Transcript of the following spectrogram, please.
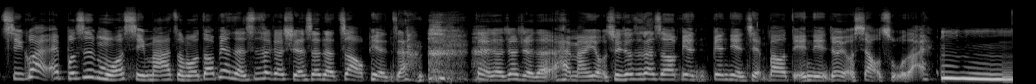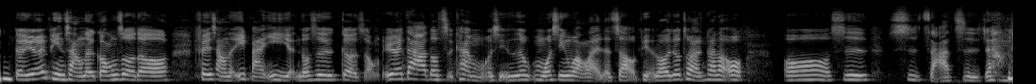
奇怪，哎，不是模型吗？怎么都变成是这个学生的照片这样？对的，就觉得还蛮有趣，就是那时候边边点简报点点就有笑出来，嗯，对，因为。因为平常的工作都非常的一板一眼，都是各种，因为大家都只看模型，是模型往来的照片，然后就突然看到哦哦，是是杂志这样子。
